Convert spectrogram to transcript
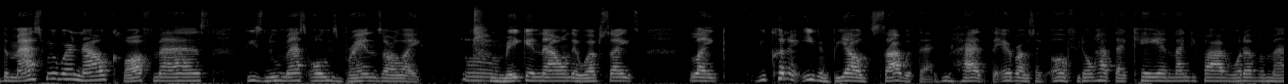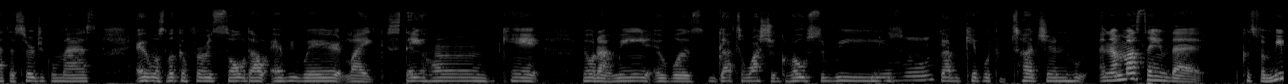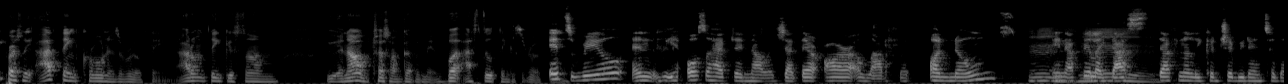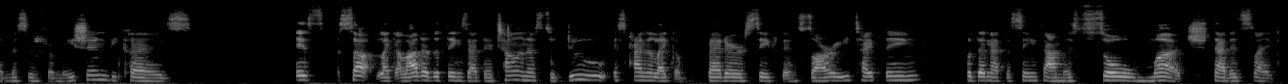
the masks we wear now, cloth masks, these new masks, all these brands are like Mm. making now on their websites. Like you couldn't even be outside with that. You had the everybody was like, oh, if you don't have that KN ninety five whatever mask, the surgical mask, everyone's looking for it, sold out everywhere. Like, stay home. You can't. Know what I mean? It was you got to wash your groceries. Mhm. You gotta be careful what you're touching. Who and I'm not saying that because for me personally, I think Corona is a real thing. I don't think it's some, and I don't trust our government, but I still think it's real thing. It's real, and we also have to acknowledge that there are a lot of unknowns, and I feel like that's Mhm. definitely contributing to the misinformation because it's so like a lot of the things that they're telling us to do is kind of like a better safe than sorry type thing, but then at the same time, it's so much that it's like,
